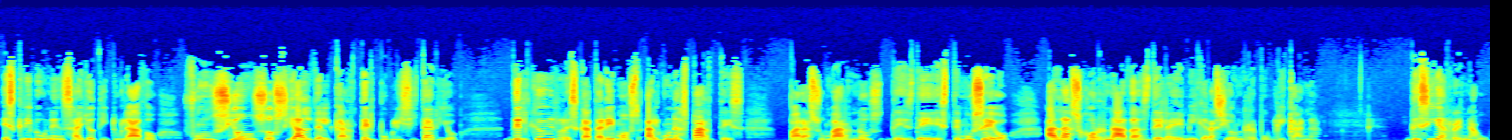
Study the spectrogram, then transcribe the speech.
escribe un ensayo titulado Función social del cartel publicitario, del que hoy rescataremos algunas partes para sumarnos desde este museo a las jornadas de la emigración republicana. Decía Renau,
